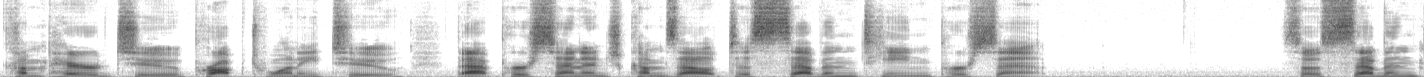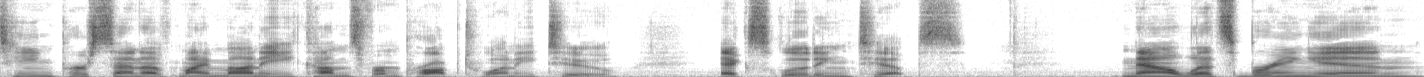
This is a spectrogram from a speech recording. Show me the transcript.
compared to Prop 22. That percentage comes out to 17%. So 17% of my money comes from Prop 22, excluding tips. Now let's bring in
